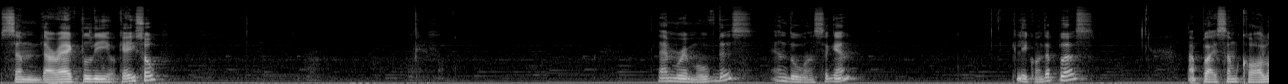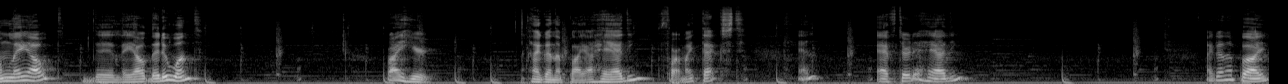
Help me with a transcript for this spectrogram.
some directly, okay? So, let me remove this and do once again. Click on the plus apply some column layout, the layout that you want. Right here, I'm gonna apply a heading for my text and after the heading, I'm gonna apply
